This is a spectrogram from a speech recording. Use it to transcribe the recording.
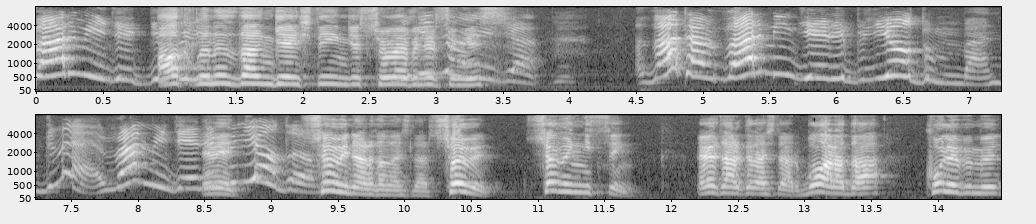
vermeyecekti. aklınızdan geçtiğince şey sövebilirsiniz. Zaten vermeyeceğini biliyordum ben değil mi? Vermeyeceğini Evet. biliyordum. Sövün arkadaşlar sövün. Sövün gitsin. Evet arkadaşlar bu arada kulübümüz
